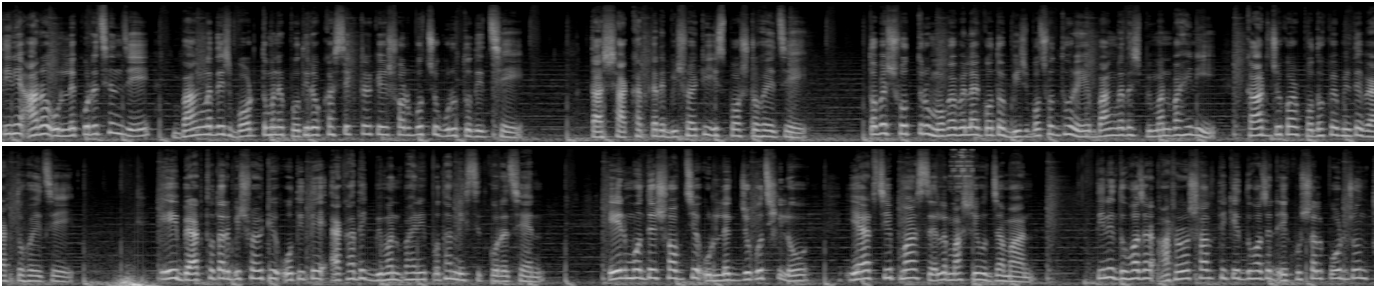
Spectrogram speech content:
তিনি আরও উল্লেখ করেছেন যে বাংলাদেশ বর্তমানে প্রতিরক্ষা সেক্টরকে সর্বোচ্চ গুরুত্ব দিচ্ছে। তার সাক্ষাৎকারে বিষয়টি স্পষ্ট হয়েছে। তবে শত্রু মোকাবেলায় গত ২০ বছর ধরে বাংলাদেশ বিমান বাহিনী কার্যকর পদক্ষেপ নিতে ব্যর্থ হয়েছে। এই ব্যর্থতার বিষয়টি অতীতে একাধিক বিমান বাহিনীর প্রধান নিশ্চিত করেছেন। এর মধ্যে সবচেয়ে উল্লেখযোগ্য ছিল এয়ার চিফ মার্শাল মাসিউজ্জামান। তিনি দু হাজার আঠারো সাল থেকে দু হাজার একুশ সাল পর্যন্ত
